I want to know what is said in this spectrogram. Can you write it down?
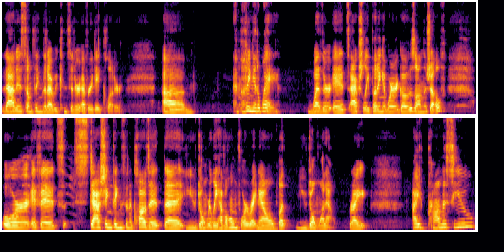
That is something that I would consider everyday clutter. Um, and putting it away, whether it's actually putting it where it goes on the shelf or if it's stashing things in a closet that you don't really have a home for right now, but you don't want out, right? I promise you,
